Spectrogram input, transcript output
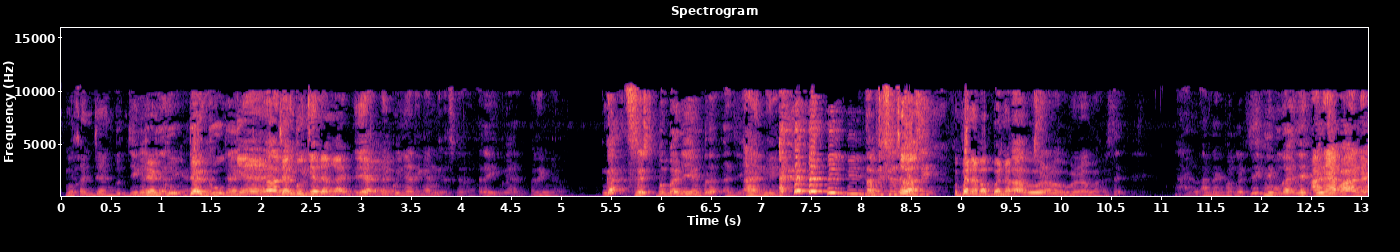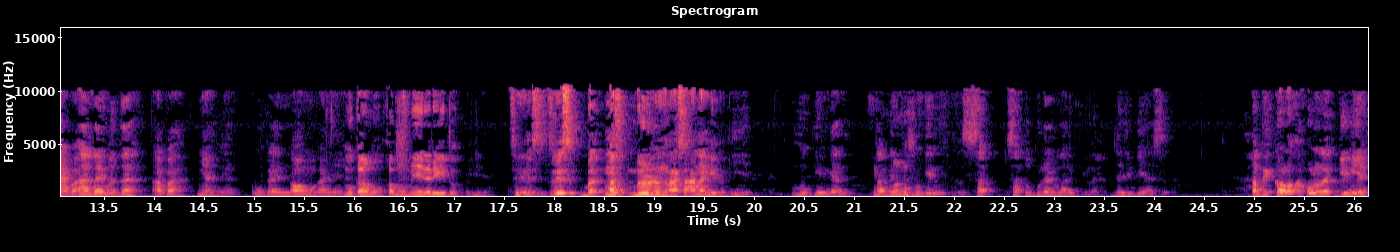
Bukan janggut, dagu, dagunya, janggutnya udah nggak ada. Iya, dagunya ringan nggak sekarang? ringan Ringan. Nggak, terus serius. bebannya yang berat anjing Anjing. Tapi Coba, susah sih. beban apa? Beban apa? Ah, bener apa? Bener apa? Aduh aneh banget sih ini mukanya Aneh apa? Aneh apa? aneh banget dah Apanya? Ya, mukanya Oh, mukanya. Mukamu, kamu menyadari itu. iya Serius, serius, Ba- Mas bener ngerasa aneh gitu. iya mungkin kan tapi Emang. mungkin sa- satu bulan lagi lah jadi biasa Tapi kalau aku lihat gini ya,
